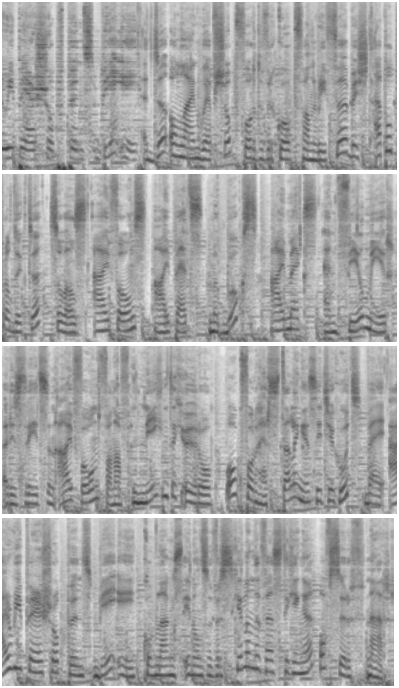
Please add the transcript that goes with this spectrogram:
iRepairshop.be, de online webshop voor de verkoop van refurbished Apple-producten zoals iPhones, iPads, MacBooks, iMacs en veel meer. Er is reeds een iPhone vanaf 90 euro. Ook voor herstellingen zit je goed bij iRepairshop.be. Kom langs in onze verschillende vestigingen of surf naar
